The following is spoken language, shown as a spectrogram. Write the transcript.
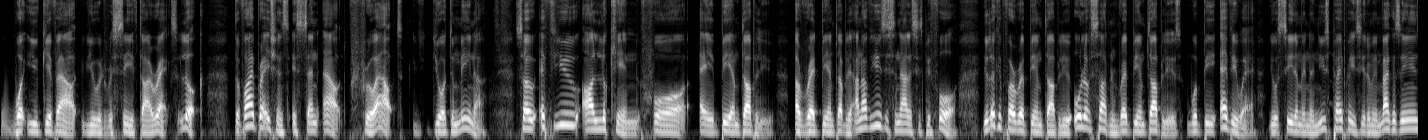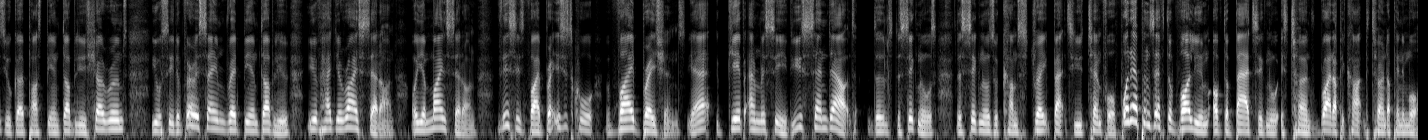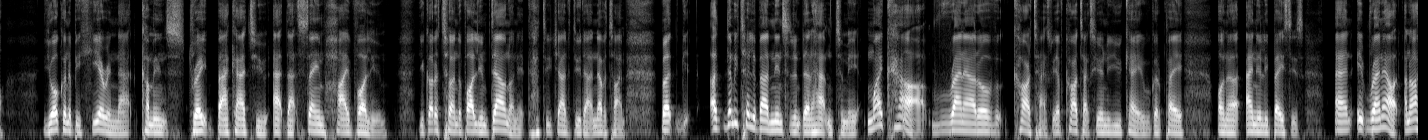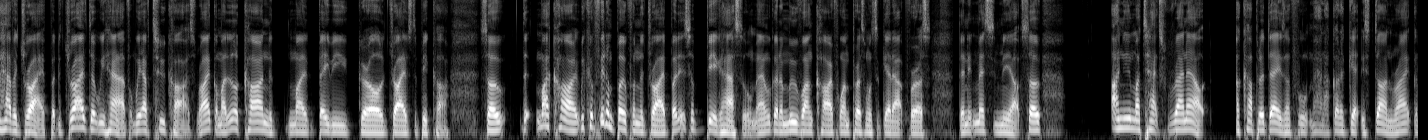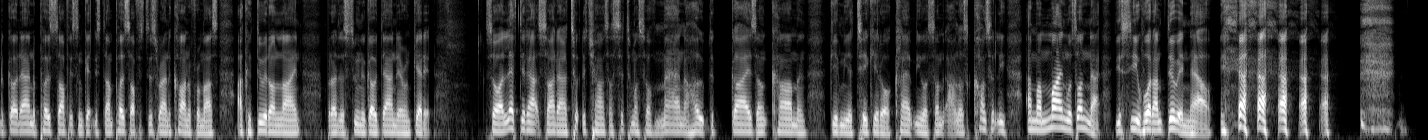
what you give out, you would receive direct. Look, the vibrations is sent out throughout your demeanor. So if you are looking for a BMW, a red BMW. And I've used this analysis before. You're looking for a red BMW, all of a sudden, red BMWs would be everywhere. You'll see them in the newspaper, you see them in magazines, you'll go past BMW showrooms, you'll see the very same red BMW you've had your eyes set on or your mind set on. This is vibra- this is called vibrations, yeah? Give and receive. You send out the, the signals, the signals will come straight back to you tenfold. What happens if the volume of the bad signal is turned right up? It can't turned up anymore. You're going to be hearing that coming straight back at you at that same high volume. You got to turn the volume down on it. I'll teach you how to do that another time. But uh, let me tell you about an incident that happened to me. My car ran out of car tax. We have car tax here in the UK. We've got to pay on an annually basis. And it ran out, and I have a drive. But the drive that we have, we have two cars, right? Got my little car, and the, my baby girl drives the big car. So the, my car, we could fit them both on the drive, but it's a big hassle, man. We've got to move one car if one person wants to get out first, then it messes me up. So I knew my tax ran out a couple of days. I thought, man, I got to get this done, right? Got to go down to the post office and get this done. Post office just around the corner from us. I could do it online, but I'd just sooner go down there and get it. So I left it outside I took the chance. I said to myself, man, I hope the guys don't come and give me a ticket or clamp me or something. I was constantly, and my mind was on that. You see what I'm doing now.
